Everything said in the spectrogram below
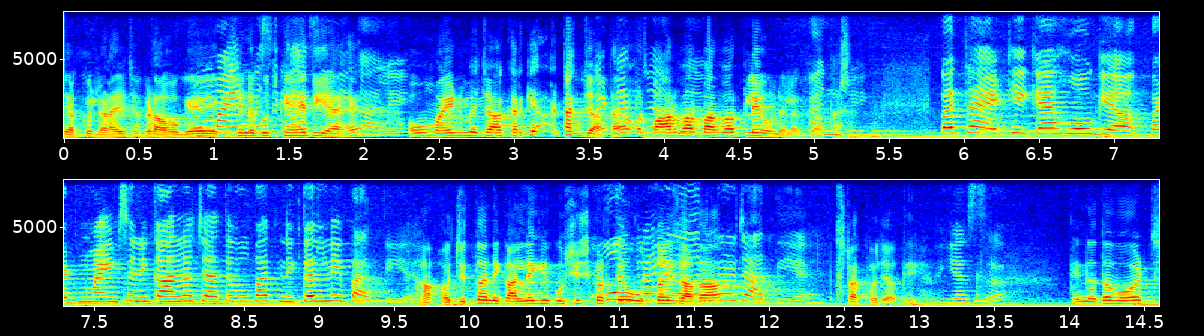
या कोई लड़ाई झगड़ा हो गया है या किसी ने कुछ कह दिया है और वो माइंड में जा करके अटक जाता है और बार बार बार बार प्ले होने लग हाँ जाता है। पता है ठीक है हो गया बट माइंड से निकालना चाहते हैं, वो बात निकल नहीं पाती है। हाँ और जितना निकालने की कोशिश करते हैं उतना ही ज़्यादा जाती है। स्टक हो जाती है। Yes sir in other words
